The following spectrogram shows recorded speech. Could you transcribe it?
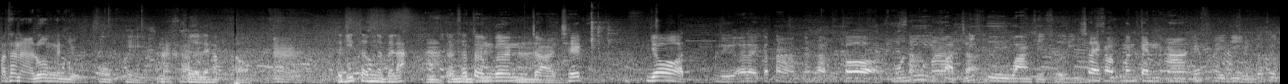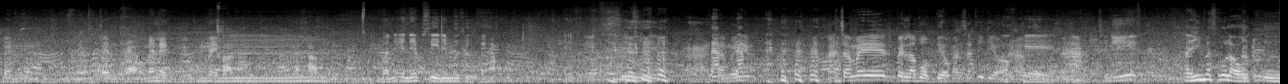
พัฒนาร่วมกันอยู่ โอเคนะครับ เชิญเลยครับต่ออ่าตะกี้เติมเงินไปละอ่าแต่ถ้าเติมเงินอ่าจะเช็คยอดหรืออะไรก็ตามนะครับ ก็โอ้สานี่มารบัถตรจะ นี่คือวางเฉยๆ ใช่ครับ มันเป็น RFID ก็คือเป็นเป็นแถวแม่เหล็กอยู่ข้างในบัตรนะครับ เหมือน NFC ในมือถือไหมครับ อาจแป๊บจะไม่ได้แป๊บอาจจะไม่ได้เป็นระบบเดียวกันสักทีเดียวนะครัโอเคอ่าอะทีนี้อันนี้เมื่อสักครู่เราคือ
